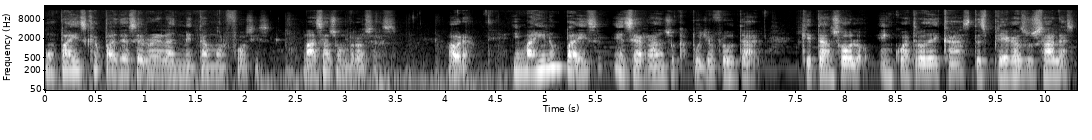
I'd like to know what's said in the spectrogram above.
un país capaz de hacer una de las metamorfosis más asombrosas. Ahora, imagina un país encerrado en su capullo feudal, que tan solo en cuatro décadas despliega sus alas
